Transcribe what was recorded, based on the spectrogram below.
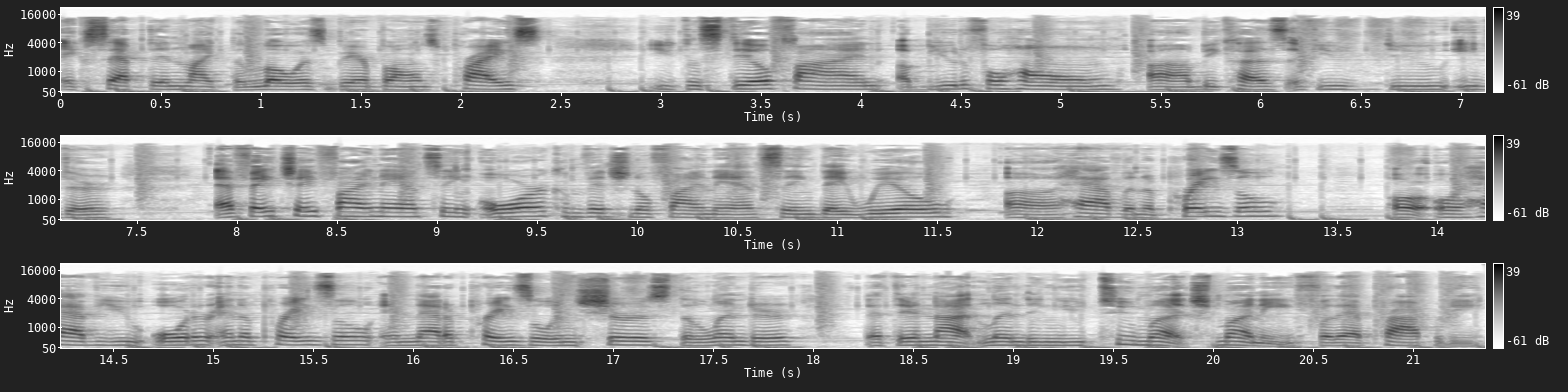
accepting like the lowest bare bones price you can still find a beautiful home uh, because if you do either FHA financing or conventional financing, they will uh, have an appraisal or, or have you order an appraisal, and that appraisal ensures the lender that they're not lending you too much money for that property.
